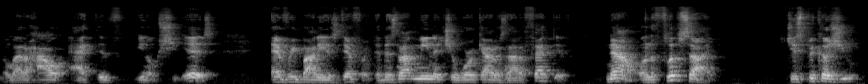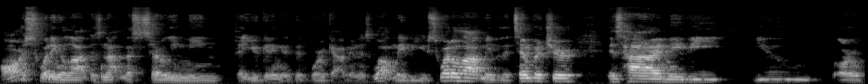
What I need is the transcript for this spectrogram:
no matter how active, you know, she is. Everybody is different. That does not mean that your workout is not effective. Now, on the flip side, just because you are sweating a lot does not necessarily mean that you're getting a good workout in as well. Maybe you sweat a lot, maybe the temperature is high, maybe you are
